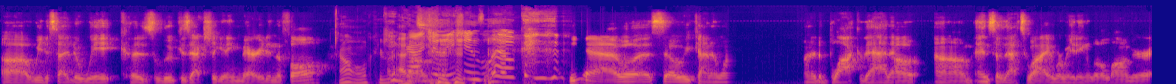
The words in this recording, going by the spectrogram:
uh, we decided to wait because Luke is actually getting married in the fall. Oh, congrats. Congratulations, Luke. yeah well so we kind of wanted to block that out um, and so that's why we're waiting a little longer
